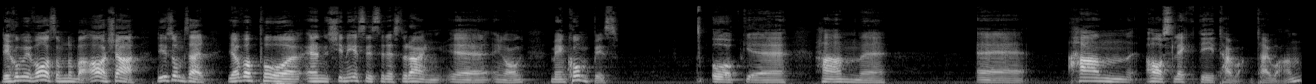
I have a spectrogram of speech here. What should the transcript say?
Det kommer ju vara som de bara, ah tja, det är som så här. jag var på en kinesisk restaurang eh, en gång med en kompis. Och eh, han, eh, eh, han har släkt i Taiwan, Taiwan.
